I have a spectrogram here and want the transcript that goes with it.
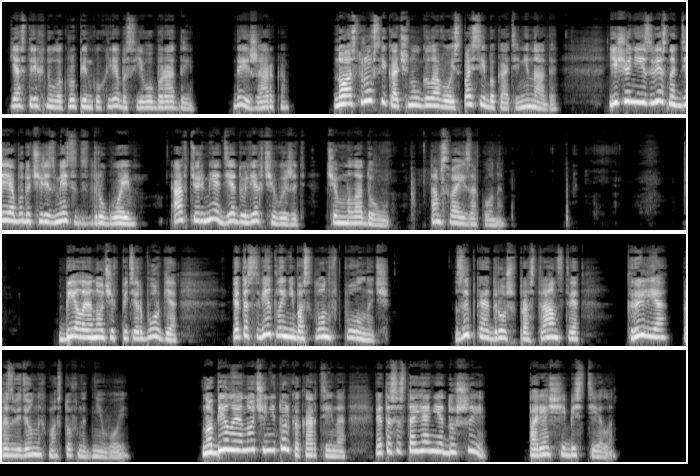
Я стряхнула крупинку хлеба с его бороды. Да и жарко. Но Островский качнул головой. «Спасибо, Катя, не надо. Еще неизвестно, где я буду через месяц-другой. А в тюрьме деду легче выжить, чем молодому. Там свои законы». Белая ночь в Петербурге — это светлый небосклон в полночь, зыбкая дрожь в пространстве, крылья разведенных мостов над Невой. Но белая ночь не только картина, это состояние души, парящей без тела.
